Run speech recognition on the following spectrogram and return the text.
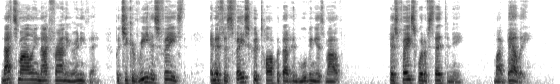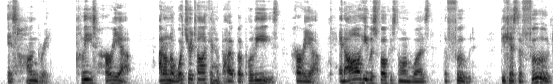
not smiling, not frowning or anything. But you could read his face, and if his face could talk without him moving his mouth, his face would have said to me, My belly is hungry. Please hurry up. I don't know what you're talking about, but please hurry up. And all he was focused on was the food because the food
